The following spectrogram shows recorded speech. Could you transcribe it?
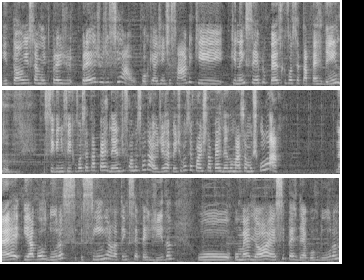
Então, isso é muito preju prejudicial, porque a gente sabe que, que nem sempre o peso que você está perdendo hum. significa que você está perdendo de forma saudável. De repente, você pode estar perdendo massa muscular. Né? E a gordura, sim, ela tem que ser perdida. O, o melhor é se perder a gordura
